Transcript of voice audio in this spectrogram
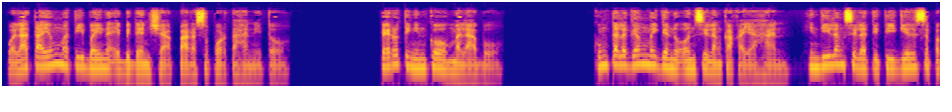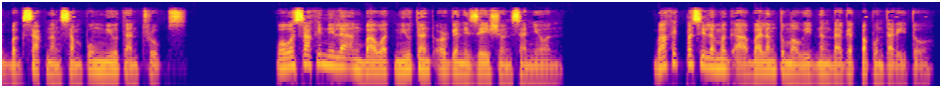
Wala tayong matibay na ebidensya para suportahan ito. Pero tingin ko malabo. Kung talagang may ganoon silang kakayahan, hindi lang sila titigil sa pagbagsak ng sampung mutant troops. Wawasakin nila ang bawat mutant organization sa nyon. Bakit pa sila mag-aabalang tumawid ng dagat papunta rito?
